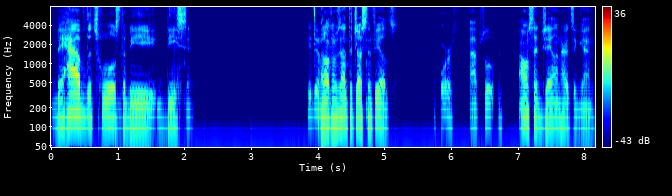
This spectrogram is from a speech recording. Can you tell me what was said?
They have the tools to be decent. They do. It all comes down to Justin Fields. Of course. Absolutely. I almost said Jalen Hurts again.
